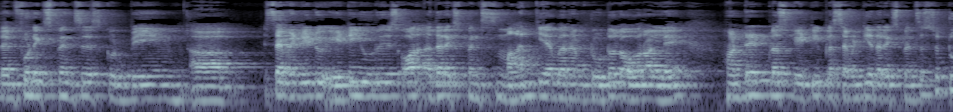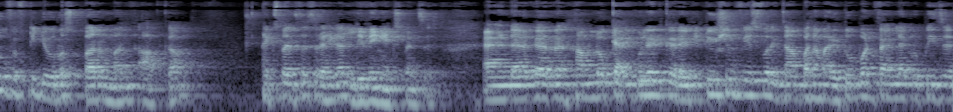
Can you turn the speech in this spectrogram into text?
Then food expenses could be seventy two eighty euros और अदर एक्सपेंसेस मान के अगर हम टोटल ओवरऑल ले hundred plus eighty plus seventy other expenses तो two fifty euros per month आपका एक्सपेंसेस रहेगा लिविंग एक्सपेंसेस एंड अगर हम लोग कैलकुलेट करें कि ट्यूशन फ़ीस फॉर एग्जांपल हमारी 2.5 लाख रुपीज़ है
